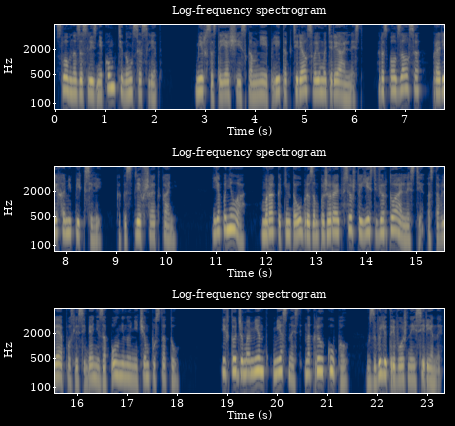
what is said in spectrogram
словно за слизняком, тянулся след. Мир, состоящий из камней и плиток, терял свою материальность, расползался прорехами пикселей, как истлевшая ткань. Я поняла, мрак каким-то образом пожирает все, что есть в виртуальности, оставляя после себя незаполненную ничем пустоту. И в тот же момент местность накрыл купол, взвыли тревожные сирены.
